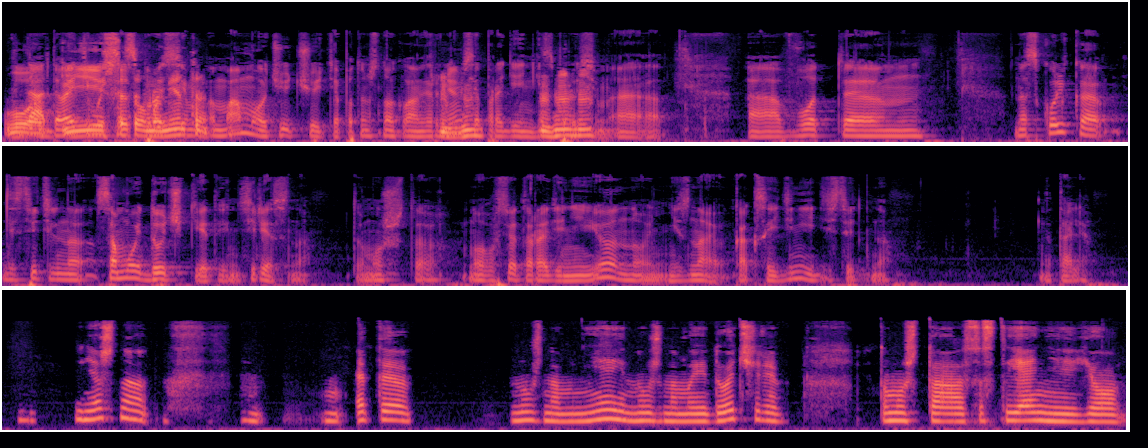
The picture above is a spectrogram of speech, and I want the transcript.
Вот. Да, давайте и мы сейчас спросим момента... маму чуть-чуть, а потом снова к вам вернемся, uh-huh. про деньги uh-huh. спросим. А, а, вот эм, насколько действительно самой дочке это интересно, потому что, ну, все это ради нее, но не знаю, как соединить действительно. Наталья. Конечно, это нужно мне и нужно моей дочери, потому что состояние ее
